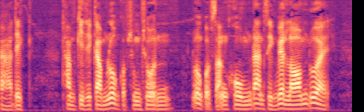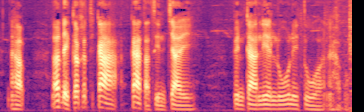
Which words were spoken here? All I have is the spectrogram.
อ่าเด็กทำกิจกรรมร่วมกับชุมชน ร่วมกับสังคม ด้านสิ่งแวดล้อมด้วยนะครับ แล้วเด็กก็จะกล้ากล้าตัดสินใจเป็นการเรียนรู้ในตัวนะครับผม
